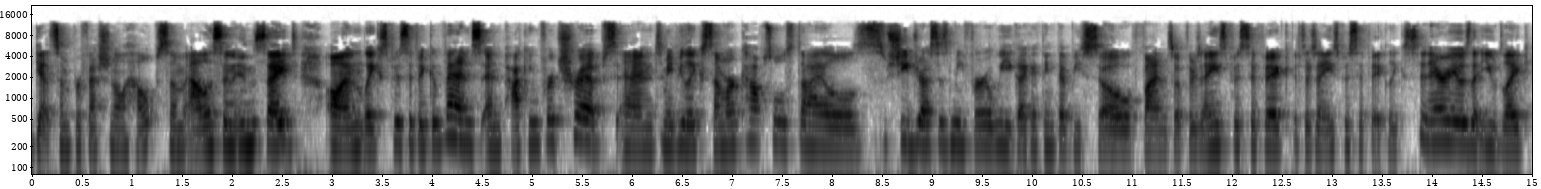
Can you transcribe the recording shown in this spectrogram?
get some professional help, some Allison insight on like specific events and packing for trips and maybe like summer capsule styles. She dresses me for a week. Like I think that'd be so fun. So if there's any specific if there's any specific like scenarios that you'd like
